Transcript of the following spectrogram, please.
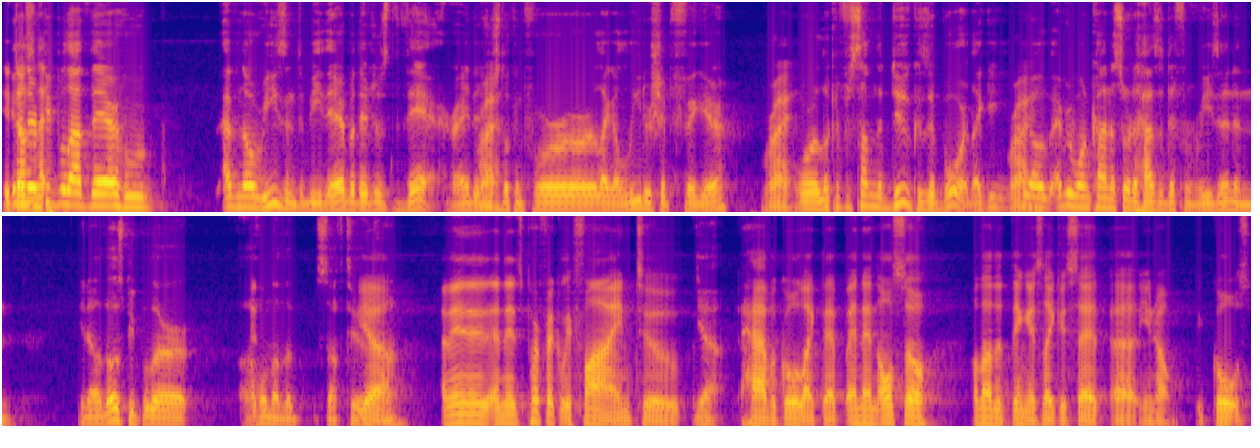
it you know, there are people out there who have no reason to be there, but they're just there, right? They're Right. just looking for like a leadership figure. right or looking for something to do because they're bored. Like you, Right. you know, everyone kind of sort of has a different reason, and you know, those people are a whole nother stuff too. you yeah know? i mean and it's perfectly fine to Yeah. have a goal like that and then also another thing is like you said uh you know goals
